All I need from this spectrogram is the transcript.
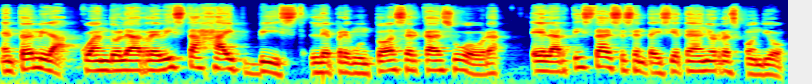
Entonces mira, cuando la revista Hype Beast le preguntó acerca de su obra, el artista de 67 años respondió,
